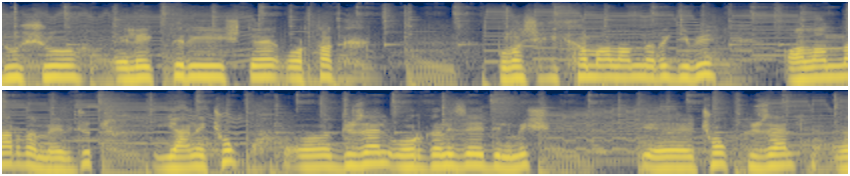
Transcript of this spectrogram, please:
duşu, elektriği, işte ortak bulaşık yıkama alanları gibi alanlar da mevcut. Yani çok e, güzel organize edilmiş. e, çok güzel e,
